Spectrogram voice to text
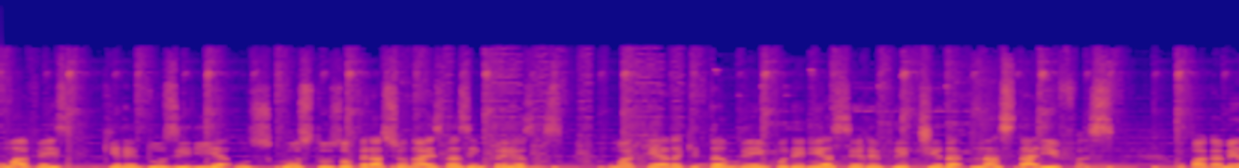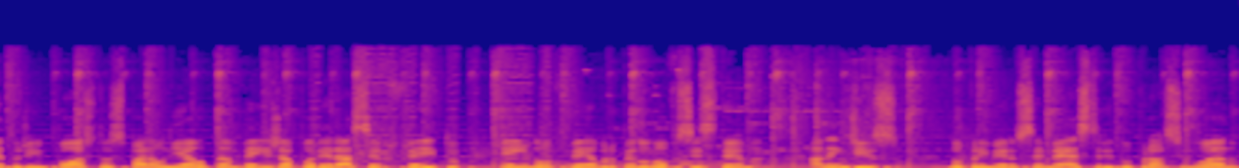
uma vez que reduziria os custos operacionais das empresas, uma queda que também poderia ser refletida nas tarifas. O pagamento de impostos para a União também já poderá ser feito em novembro pelo novo sistema. Além disso, no primeiro semestre do próximo ano,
